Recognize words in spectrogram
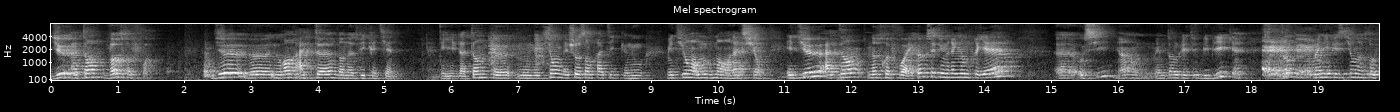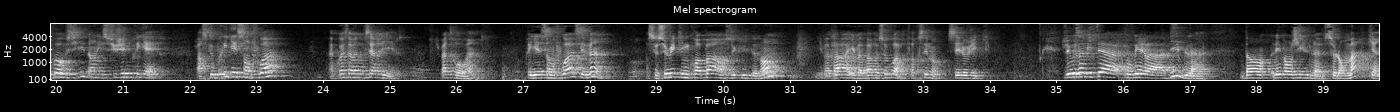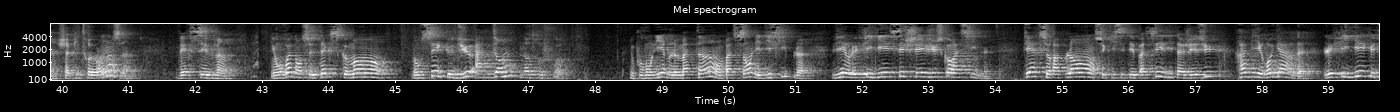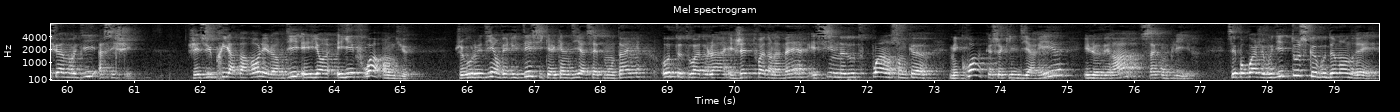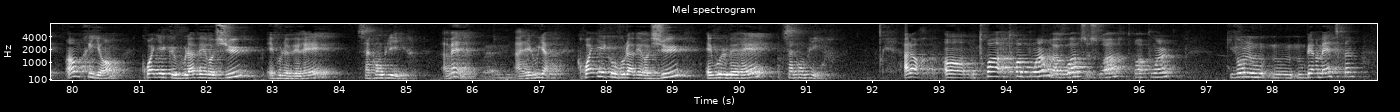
Dieu attend votre foi. Dieu veut nous rendre acteurs dans notre vie chrétienne. Et il attend que nous mettions des choses en pratique, que nous mettions en mouvement, en action. Et Dieu attend notre foi. Et comme c'est une réunion de prière, euh, aussi, hein, en même temps que l'étude biblique, il attend que nous manifestions notre foi aussi dans les sujets de prière. Parce que prier sans foi, à quoi ça va nous servir? Je sais pas trop, hein Prier sans foi, c'est vain. Parce que celui qui ne croit pas en ce qu'il demande, il ne va, pas, va pas recevoir, forcément. C'est logique. Je vais vous inviter à ouvrir la Bible dans l'Évangile selon Marc, chapitre 11, verset 20. Et on voit dans ce texte comment on sait que Dieu attend notre foi. Nous pouvons lire le matin, en passant, les disciples virent le figuier séché jusqu'aux racines. Pierre, se rappelant ce qui s'était passé, dit à Jésus, Rabbi, regarde, le figuier que tu as maudit a séché. Jésus prit la parole et leur dit, Ayez foi en Dieu. Je vous le dis en vérité, si quelqu'un dit à cette montagne, ôte-toi de là et jette-toi dans la mer, et s'il ne doute point en son cœur, mais croit que ce qu'il dit arrive, il le verra s'accomplir. C'est pourquoi je vous dis, tout ce que vous demanderez en priant, croyez que vous l'avez reçu, et vous le verrez s'accomplir. Amen. Alléluia. Croyez que vous l'avez reçu, et vous le verrez s'accomplir. Alors, en trois, trois, points, on va voir ce soir, trois points qui vont nous, nous, permettre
